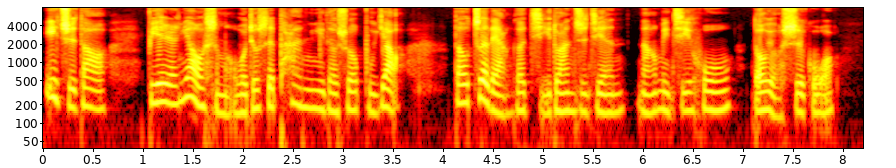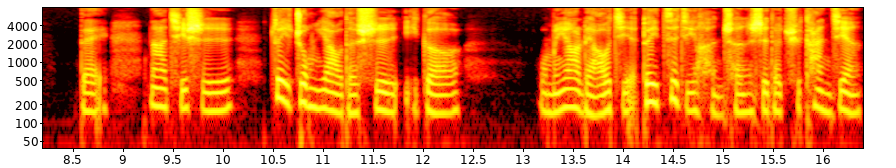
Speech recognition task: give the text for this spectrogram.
一直到。别人要什么，我就是叛逆的说不要。到这两个极端之间，脑米几乎都有试过。对，那其实最重要的是一个，我们要了解，对自己很诚实的去看见，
